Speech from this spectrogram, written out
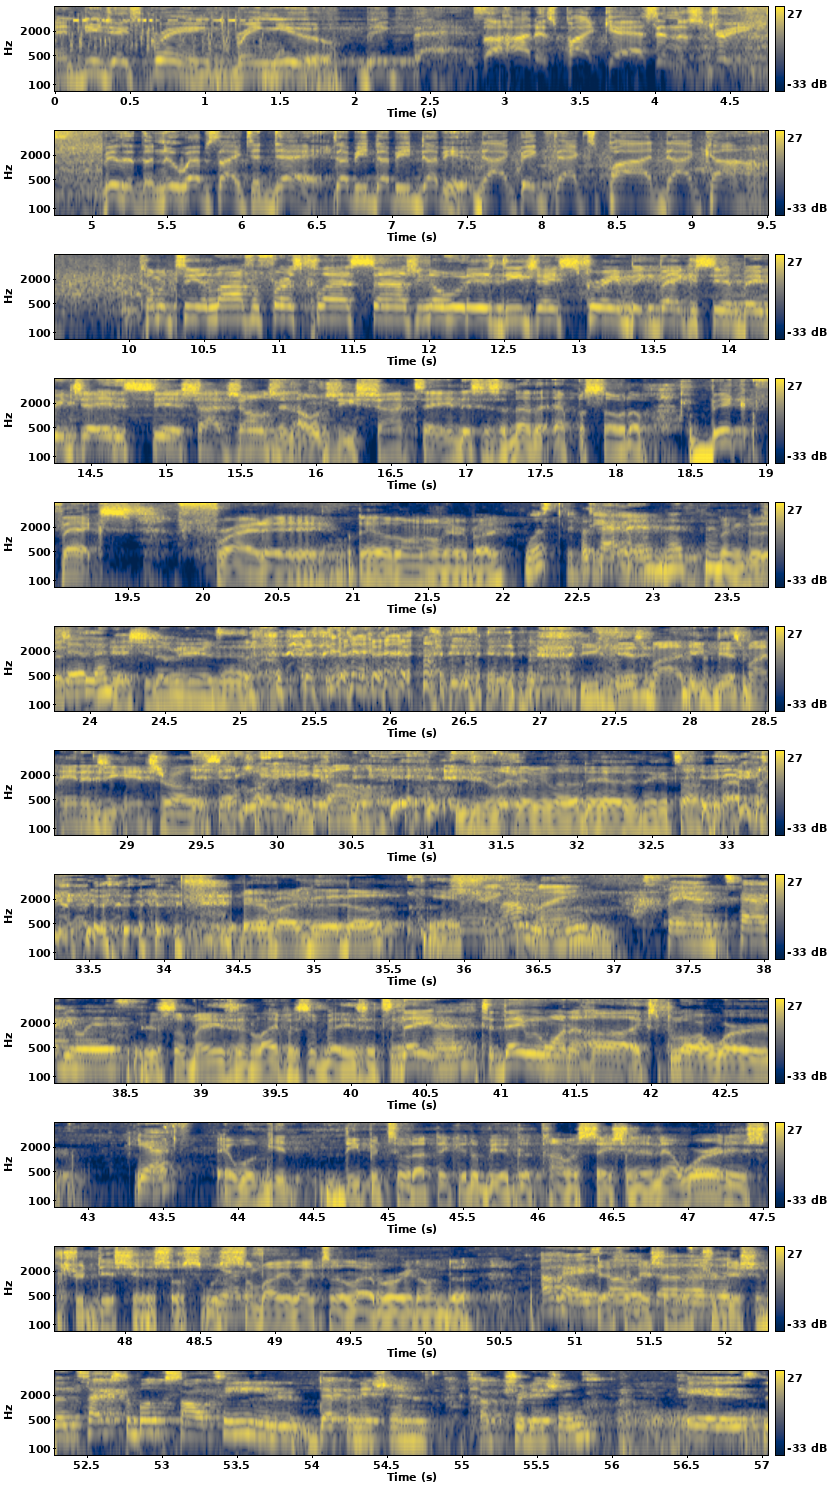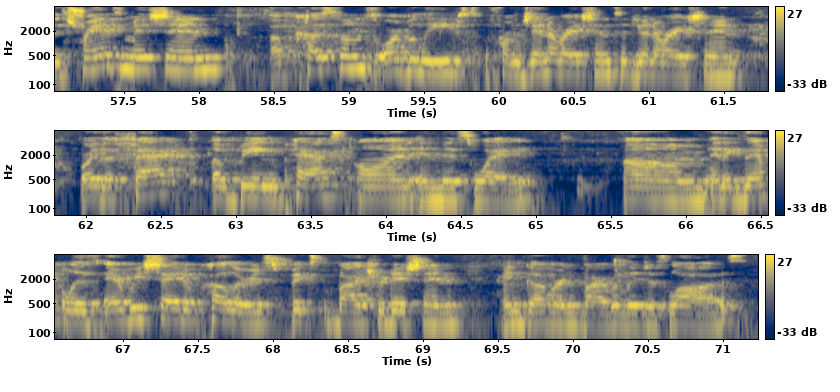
and DJ Scream bring you Big Facts, the hottest podcast in the streets. Visit the new website today, www.bigfactspod.com. Coming to you live for First Class Sounds. You know who it is, DJ Scream. Big Bank is here, Baby J. This is Shot Jones and OG Shantae. And this is another episode of Big Facts Friday. What the hell going on, everybody? What's the What's deal? happening? Nothing. Been good? Chilling. That shit over here. you diss my you diss my energy intro, so I'm trying to be calm. You just looked at me like, what the hell this nigga talking about? Everybody good though? Yes. I'm lame. Fantabulous. It's amazing. Life is amazing. Today, Yeah. today we want to uh, explore a word, Yes. and we'll get deep into it. I think it'll be a good conversation. And that word is tradition. So, would Yes. somebody like to elaborate on the Okay. definition so the, of tradition? The textbook Saltine definition of tradition is the transmission of customs or beliefs from generation to generation, or the fact of being passed on in this way. Um, an example is every shade of color is fixed by tradition and governed by religious laws.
